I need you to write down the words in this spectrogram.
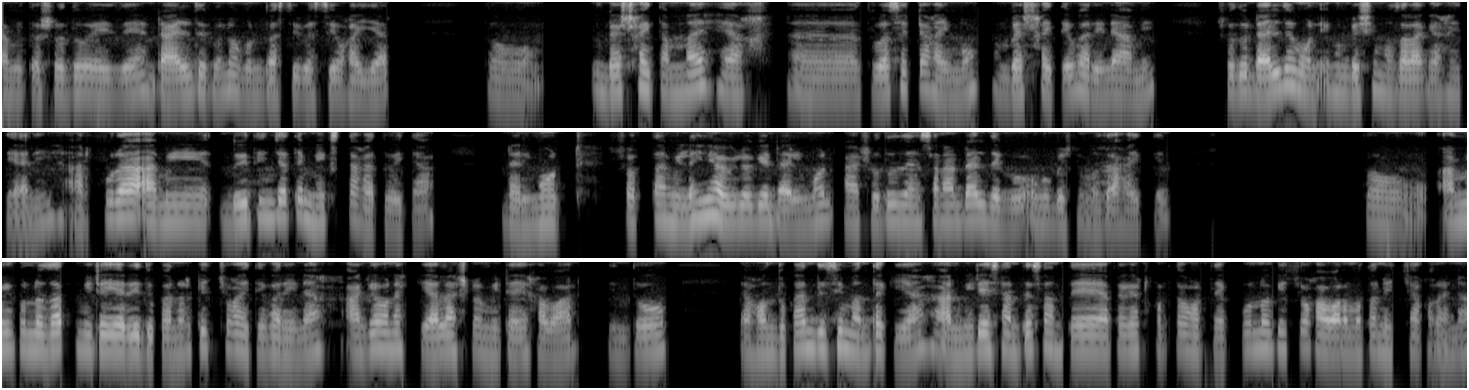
আমি তো শুধু এই যে ডাইল যে যেগুলো ওগুন বাছি বাছিও খাইয়ার তো বেশ খাইতাম নাই এক দুয়া চারটা খাইমো। বেশ খাইতে পারি না আমি। শুধু ডাইল যেমন এখন বেশি মজা লাগে খাইতে আনি। আর পুরা আমি দুই তিন জাতে মিক্স থাকাতো এটা, ডাইল মোট। সপ্তাহ মিলাই ভাবি লগে ডাইল মোট আর শুধু যেন চানার ডাইল দেখব ওগো বেশি মজা খাইতে তো আমি কোনো জাত মিঠাই আর দোকানের কিচ্ছু খাইতে পারি না। আগে অনেক খেয়াল আসলো মিঠাই খাবার, কিন্তু এখন দোকান দিছি মানতে কিয়া আর মিঠাই শান্তে শান্তে প্যাকেট করতে করতে কোনো কিছু খাওয়ার মতন ইচ্ছা করে না।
